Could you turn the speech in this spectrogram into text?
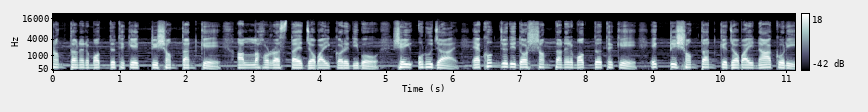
সন্তানের মধ্যে থেকে একটি সন্তানকে আল্লাহর রাস্তায় জবাই করে দিব। সেই অনুযায়ী এখন যদি দশ সন্তানের মধ্য থেকে একটি সন্তানকে জবাই না করি,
